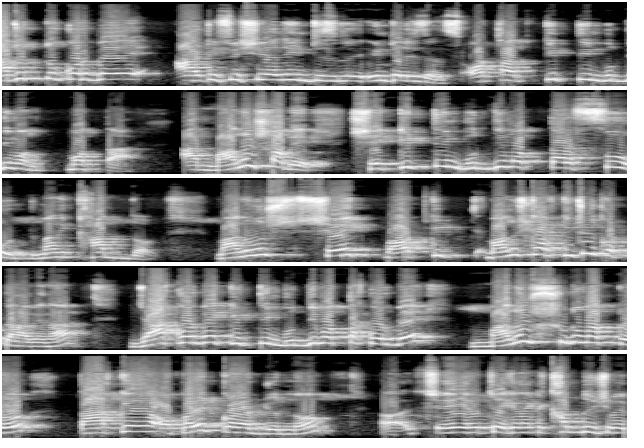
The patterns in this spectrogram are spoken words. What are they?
রাজত্ব করবে আর্টিফিশিয়াল ইন্টেলিজেন্স অর্থাৎ কৃত্রিম বুদ্ধিমত্তা। আর মানুষ হবে সেই কৃত্রিম বুদ্ধিমত্তার ফুড মানে খাদ্য। মানুষ সেই মানুষকে আর কিছুই করতে হবে না। যা করবে, কৃত্রিম বুদ্ধিমত্তা করবে। মানুষ শুধুমাত্র তাকে অপারেট করার জন্য সে হচ্ছে এখানে একটা খাদ্য হিসেবে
